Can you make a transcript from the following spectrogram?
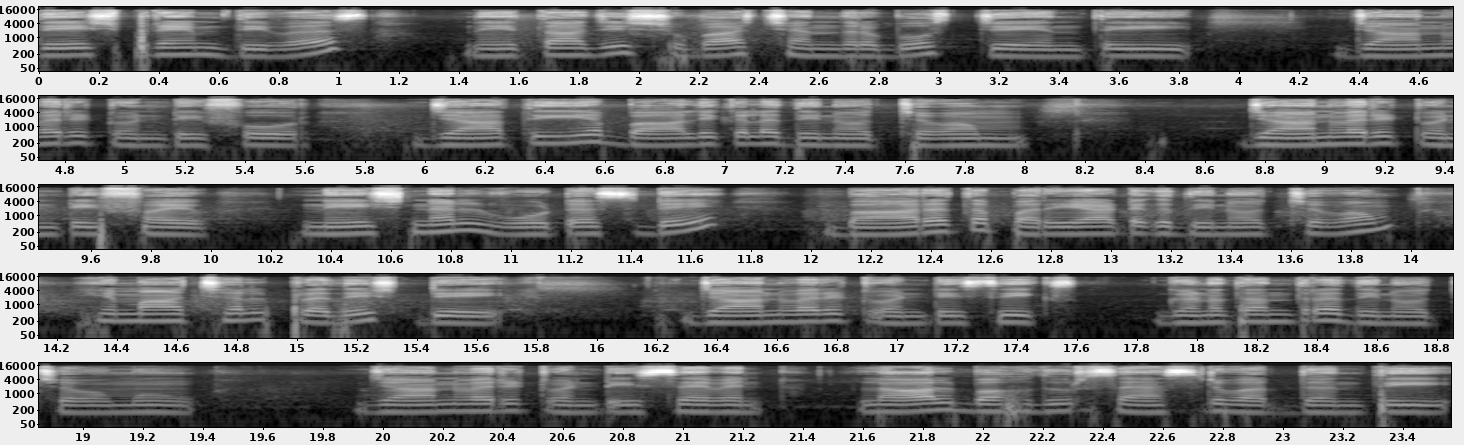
దేశ్ ప్రేమ్ దివస్ నేతాజీ సుభాష్ చంద్రబోస్ జయంతి జనవరి ట్వంటీ ఫోర్ జాతీయ బాలికల దినోత్సవం జనవరి twenty five national voters day భారత పర్యాటక దినోత్సవం హిమాచల్ ప్రదేశ్ డే జనవరి ట్వంటీ సిక్స్ గణతంత్ర దినోత్సవము. జనవరి ట్వంటీ సెవెన్ లాల్ బహదూర్ శాస్త్రి వర్ధంతి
